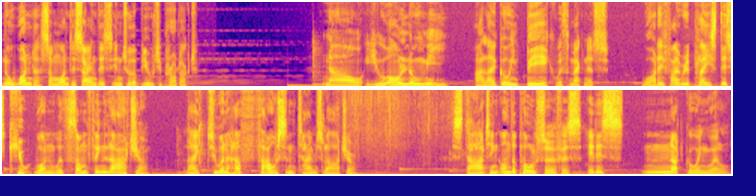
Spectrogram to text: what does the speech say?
No wonder someone designed this into a beauty product. Now, you all know me. I like going big with magnets. What if I replace this cute one with something larger? Like two and a half thousand times larger. Starting on the pole surface, it is not going well.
